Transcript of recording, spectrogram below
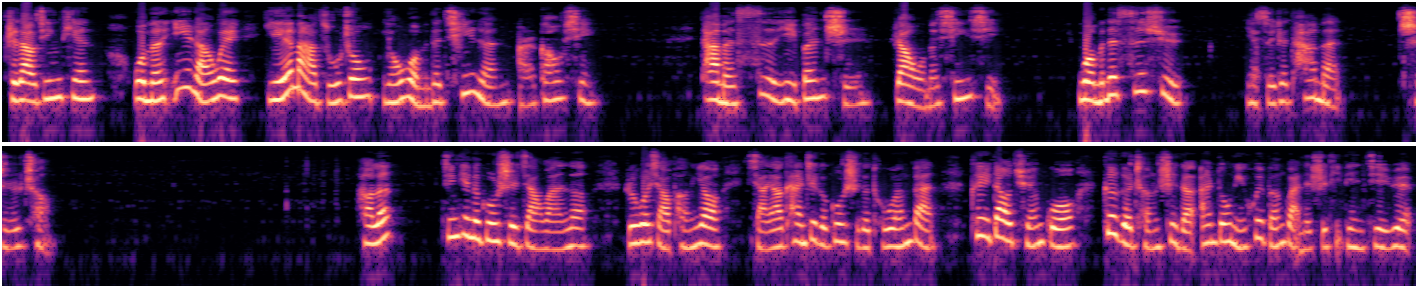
直到今天，我们依然为野马族中有我们的亲人而高兴。他们肆意奔驰，让我们欣喜；我们的思绪也随着他们驰骋。好了，今天的故事讲完了。如果小朋友想要看这个故事的图文版，可以到全国各个城市的安东尼绘本馆的实体店借阅。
